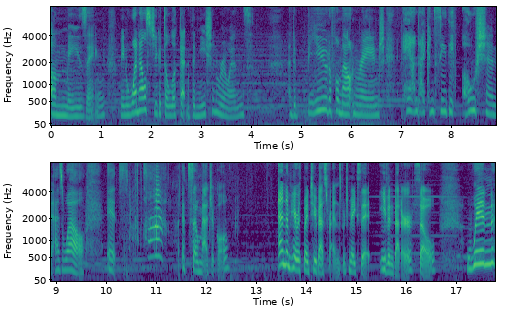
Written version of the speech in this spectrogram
amazing. I mean, when else do you get to look at Venetian ruins and a beautiful mountain range and I can see the ocean as well. It's, ah, it's so magical. And I'm here with my two best friends, which makes it even better. So win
